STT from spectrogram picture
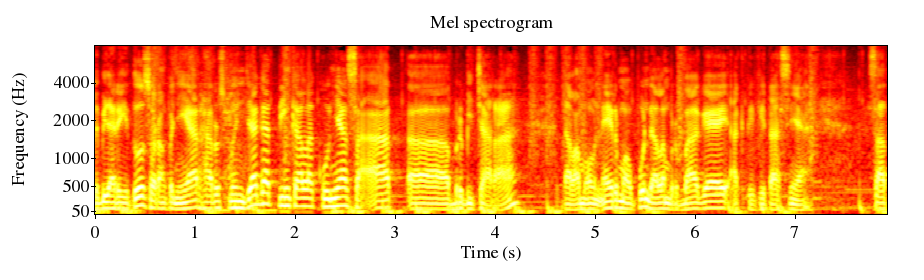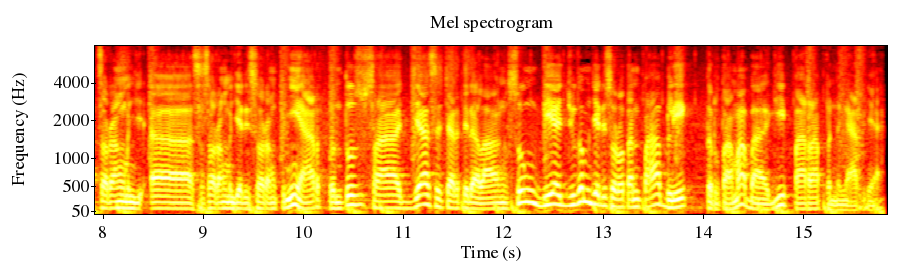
lebih dari itu, seorang penyiar harus menjaga tingkah lakunya saat uh, berbicara dalam on air maupun dalam berbagai aktivitasnya. Saat seorang uh, seseorang menjadi seorang penyiar, tentu saja secara tidak langsung dia juga menjadi sorotan publik, terutama bagi para pendengarnya.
